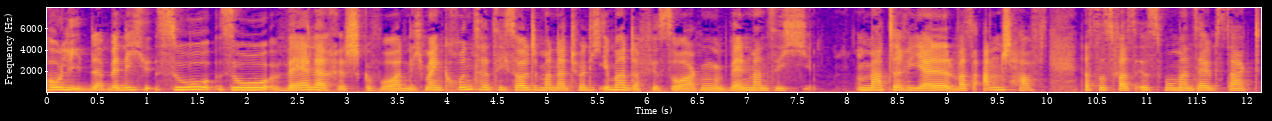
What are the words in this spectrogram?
Holy, da bin ich so, so wählerisch geworden. Ich meine, grundsätzlich sollte man natürlich immer dafür sorgen, wenn man sich materiell was anschafft, dass es was ist, wo man selbst sagt,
